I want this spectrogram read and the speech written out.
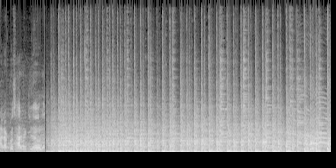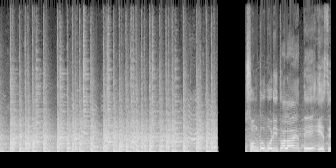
আর একটা ছাড়বেন কীভাবে? বসন্ত বড়িতলাতে এসে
